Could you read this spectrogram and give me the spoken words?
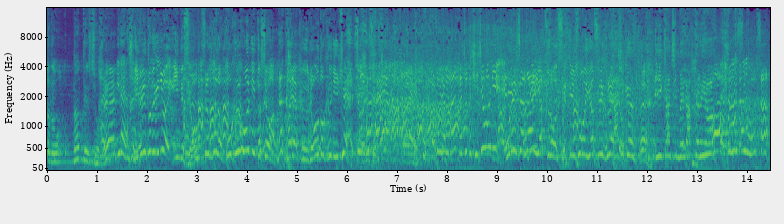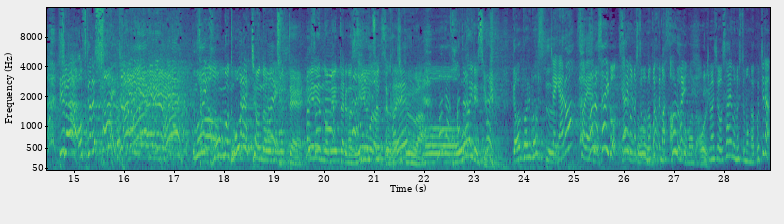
あのなんて言うんでしょうね、はいイライラしてる。イベント的にはいいんですよ。た だ僕本人としては早く朗読に行け。って言われてというなんかちょっと非常に俺じゃないやつのセリフを言わせてくれって梶君いい感じに目立ってるよ。じゃあはお疲れっす。はいちょっとい。やい。やいやいやもう今後どうなっちゃうんだろうと思って、エレンのメンタルが乗り移った梶君は。怖いですよ、頑張ります。じゃあやろうそれ。まだ最後最後の質問残ってます。ああるのはい。まだ。行きましょう。最後の質問がこちら。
